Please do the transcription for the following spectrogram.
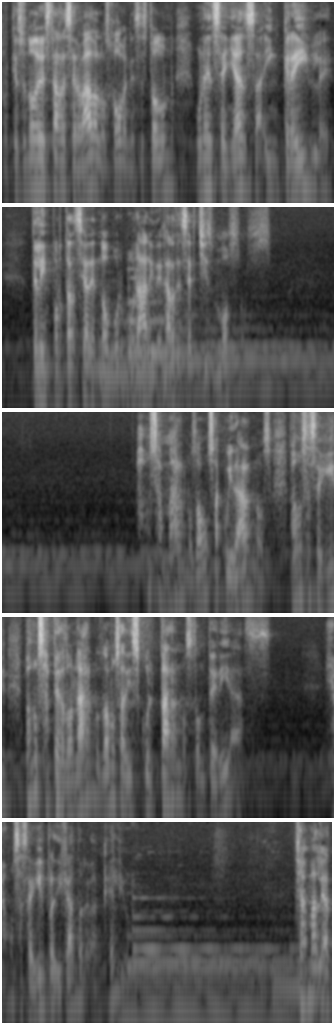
Porque eso no debe estar reservado a los jóvenes. Es toda una enseñanza increíble de la importancia de no murmurar y dejar de ser chismosos. Vamos a amarnos, vamos a cuidarnos, vamos a seguir, vamos a perdonarnos, vamos a disculparnos tonterías y vamos a seguir predicando el Evangelio. Llámale a,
